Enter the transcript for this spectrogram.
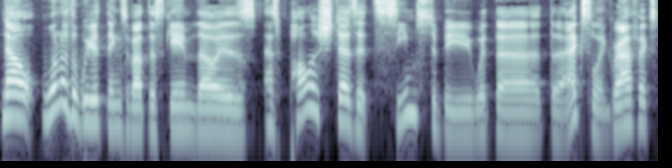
Now, one of the weird things about this game, though, is as polished as it seems to be with the the excellent graphics,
